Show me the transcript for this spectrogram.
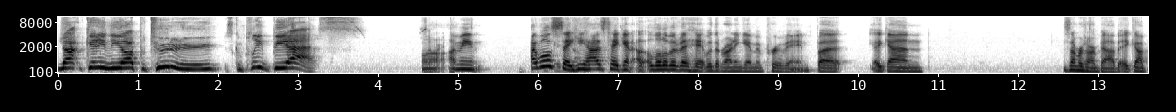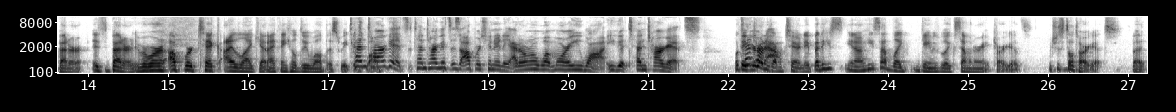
not getting the opportunity is complete BS. Well, I mean, I will say he has taken a, a little bit of a hit with the running game improving, but again, his numbers aren't bad, but it got better. It's better. We're an upward tick. I like it. I think he'll do well this week. 10 as well. targets. 10 targets is opportunity. I don't know what more you want. You get 10 targets. Well, 10 Figure it targets opportunity, but he's, you know, he's had like games with like seven or eight targets, which is still targets, but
